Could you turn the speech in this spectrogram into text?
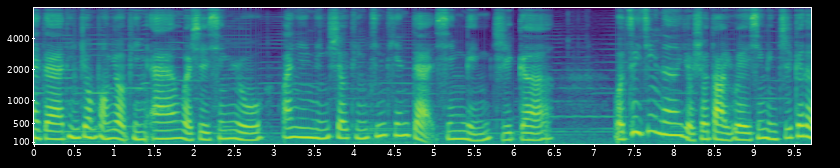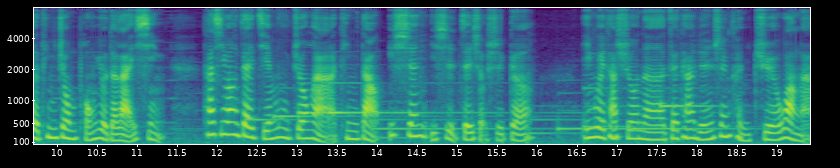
爱的听众朋友，平安，我是心如，欢迎您收听今天的心灵之歌。我最近呢，有收到一位心灵之歌的听众朋友的来信，他希望在节目中啊听到《一生一世》这首诗歌，因为他说呢，在他人生很绝望啊，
